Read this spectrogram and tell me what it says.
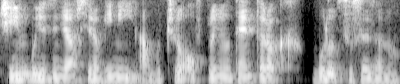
čím bude ten ďalší rok iný? Alebo čo ovplyvnil tento rok budúcu sezónu?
